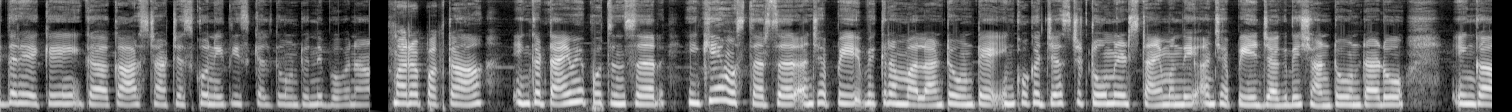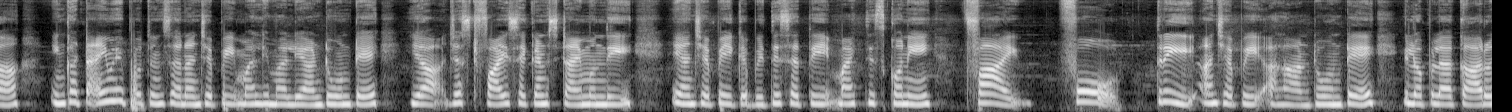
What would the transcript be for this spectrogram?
ఇద్దరు ఎక్కి ఇక కార్ స్టార్ట్ చేసుకొని తీసుకెళ్తూ ఉంటుంది భువన. మరో పక్క ఇంకా టైం అయిపోతుంది సార్ ఇంకేం వస్తారు సార్ అని చెప్పి విక్రమ్ వాళ్ళు అంటూ ఉంటే ఇంకొక జస్ట్ టూ మినిట్స్ టైం ఉంది అని చెప్పి జగదీష్ అంటూ ఉంటాడు. ఇంకా ఇంకా టైం అయిపోతుంది సార్ అని చెప్పి మళ్ళీ మళ్ళీ అంటూ ఉంటే yeah just five seconds time ఉంది అని చెప్పి ఇక బిత్తి సత్తి మైక్ తీసుకొని ఫైవ్ ఫోర్ త్రీ అని చెప్పి అలా అంటూ ఉంటే ఈ లోపల కారు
